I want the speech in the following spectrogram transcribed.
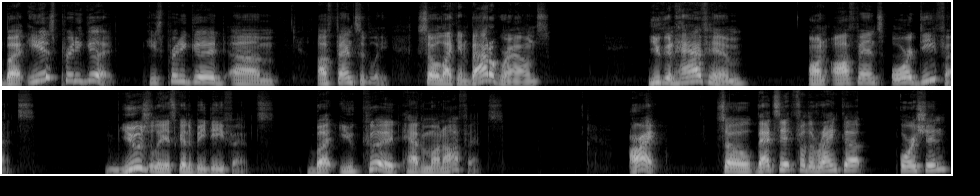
but he is pretty good. He's pretty good um, offensively. So, like in Battlegrounds, you can have him on offense or defense. Usually it's going to be defense, but you could have him on offense. All right. So that's it for the rank up portion.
